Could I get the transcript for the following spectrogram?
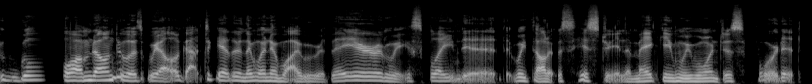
glommed onto us. We all got together and they wondered why we were there and we explained it. We thought it was history in the making. We wanted to support it.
